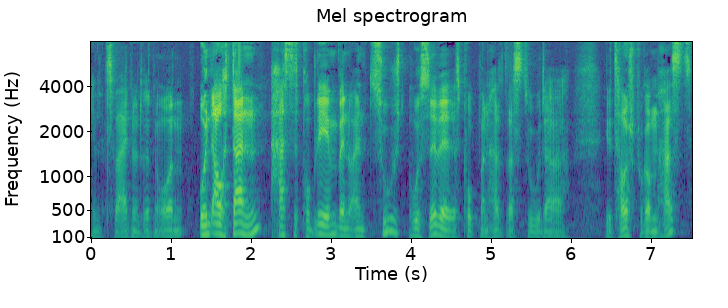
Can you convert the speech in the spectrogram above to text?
Den zweiten und dritten Orden. Und auch dann hast du das Problem, wenn du ein zu hohes Level des Pokémon hast, was du da getauscht bekommen hast,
